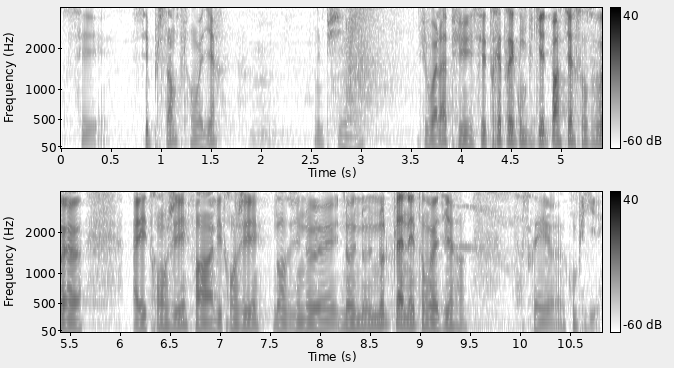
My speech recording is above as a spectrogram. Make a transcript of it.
c'est c'est plus simple, on va dire. Et puis, euh, puis voilà, puis c'est très très compliqué de partir, surtout euh, à l'étranger, enfin à l'étranger, dans une, une- une autre planète, on va dire. Ça serait euh, compliqué.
